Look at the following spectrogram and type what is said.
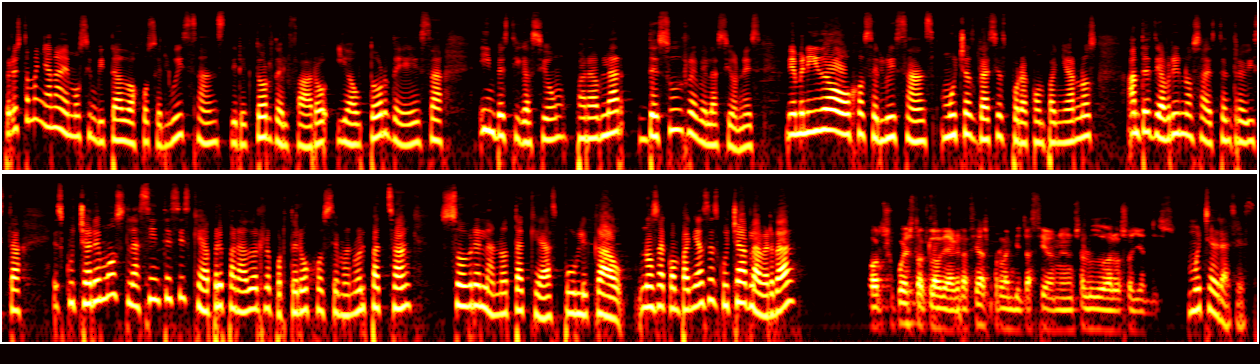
pero esta mañana hemos invitado a José Luis Sanz, director del Faro y autor de esa investigación, para hablar de sus revelaciones. Bienvenido, José Luis Sanz. Muchas gracias por acompañarnos. Antes de abrirnos a esta entrevista, escucharemos la síntesis que ha preparado el reportero José Manuel Patzán sobre la nota que has publicado. ¿Nos acompañas a escucharla, verdad? Por supuesto, Claudia, gracias por la invitación y un saludo a los oyentes. Muchas gracias.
